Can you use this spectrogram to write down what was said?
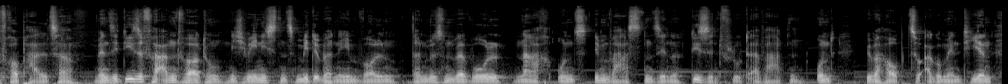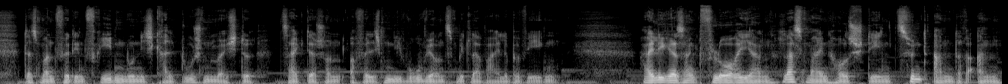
Frau Palzer, wenn Sie diese Verantwortung nicht wenigstens mit übernehmen wollen, dann müssen wir wohl nach uns im wahrsten Sinne die Sintflut erwarten. Und überhaupt zu argumentieren, dass man für den Frieden nun nicht kalt duschen möchte, zeigt ja schon, auf welchem Niveau wir uns mittlerweile bewegen. Heiliger St. Florian, lass mein Haus stehen, zünd andere an.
